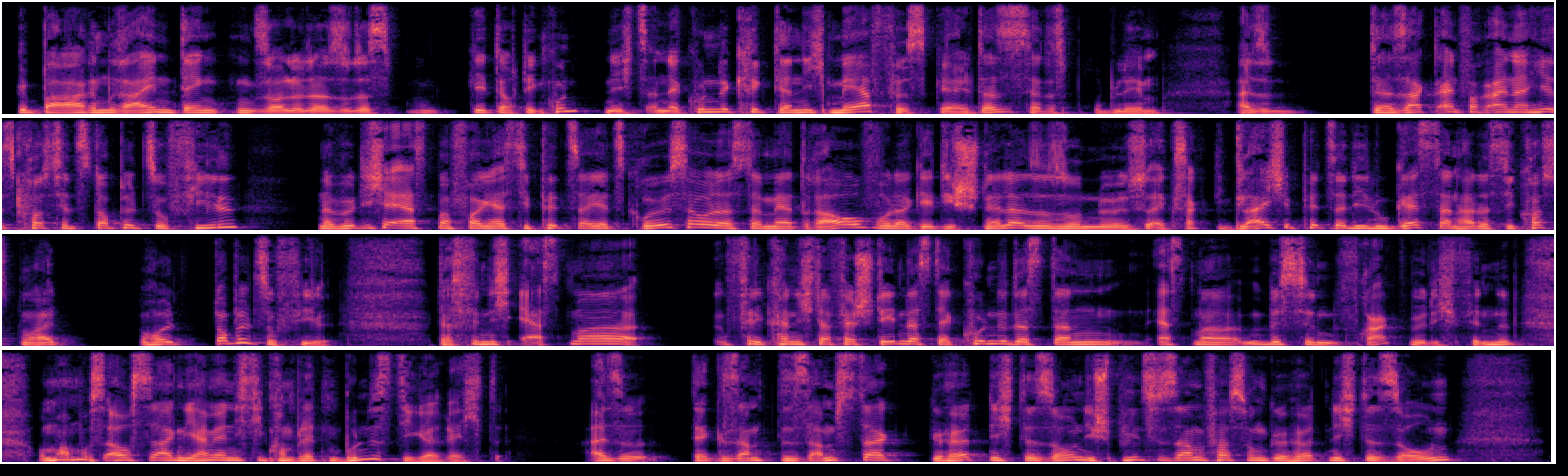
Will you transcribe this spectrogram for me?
Geschäftsgebaren reindenken soll oder so. Das geht doch den Kunden nichts an. Der Kunde kriegt ja nicht mehr fürs Geld. Das ist ja das Problem. Also da sagt einfach einer hier, es kostet jetzt doppelt so viel. Und da würde ich ja erstmal fragen, ja, ist die Pizza jetzt größer oder ist da mehr drauf oder geht die schneller? So, so, nö, ist so exakt die gleiche Pizza, die du gestern hattest, die kostet nur halt, halt doppelt so viel. Das finde ich erstmal kann ich da verstehen, dass der Kunde das dann erstmal ein bisschen fragwürdig findet. Und man muss auch sagen, die haben ja nicht die kompletten Bundesliga-Rechte. Also der gesamte Samstag gehört nicht der Zone, die Spielzusammenfassung gehört nicht der Zone.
